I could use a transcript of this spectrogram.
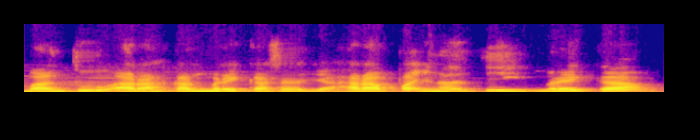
bantu arahkan mereka saja. Harapannya nanti mereka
